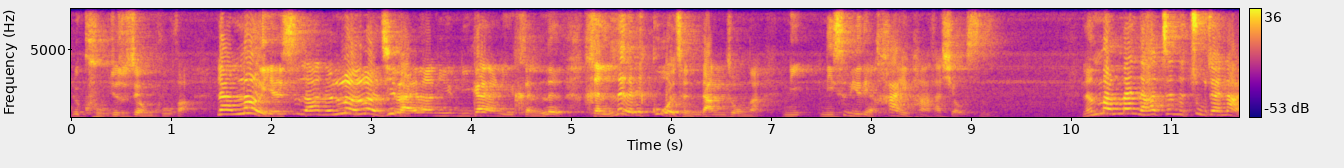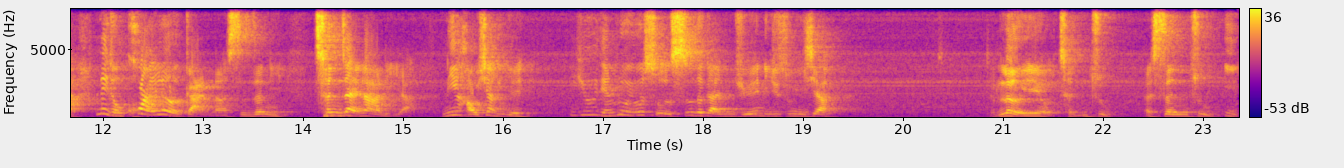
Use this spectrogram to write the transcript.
那苦就是这种苦法。那乐也是啊，那乐乐起来了，你你看看你很乐，很乐的过程当中啊，你你是不是有点害怕它消失？那慢慢的，它真的住在那里，那种快乐感呢，使得你撑在那里啊。你好像也有一点若有所思的感觉，你去注意一下。乐也有沉住，呃，生住意，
